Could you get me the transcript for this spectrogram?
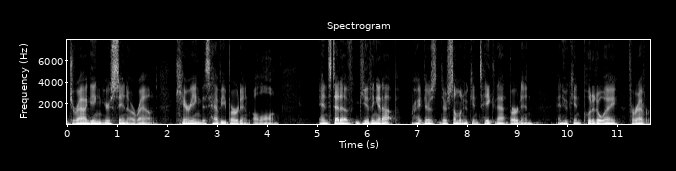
dragging your sin around, carrying this heavy burden along. instead of giving it up, right? There's there's someone who can take that burden and who can put it away forever.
